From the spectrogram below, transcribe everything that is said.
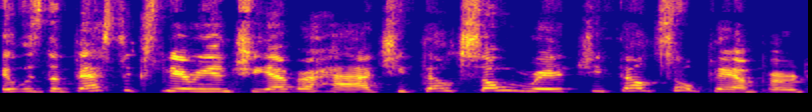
It was the best experience she ever had. She felt so rich. She felt so pampered.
